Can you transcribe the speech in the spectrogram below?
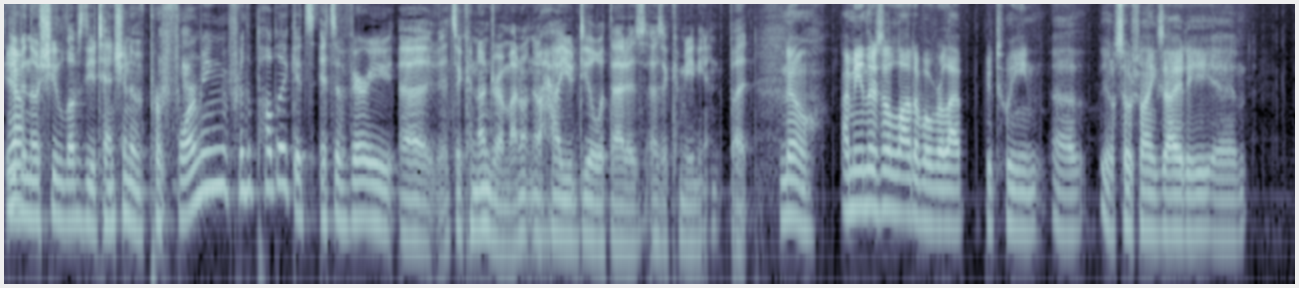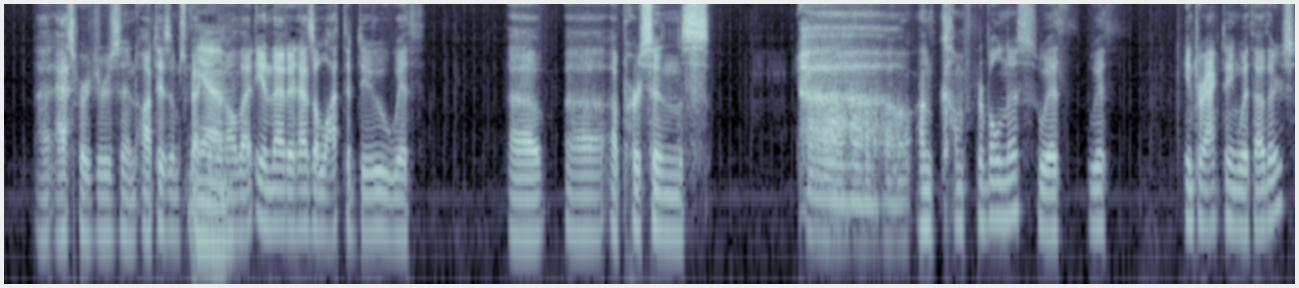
Even though she loves the attention of performing for the public, it's it's a very uh, it's a conundrum. I don't know how you deal with that as as a comedian, but No, I mean there's a lot of overlap between uh, you know social anxiety and uh, Asperger's and autism spectrum Yeah. and all that. In that it has a lot to do with uh, uh, a person's uh, uncomfortableness with with interacting with others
